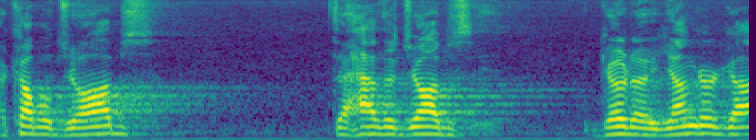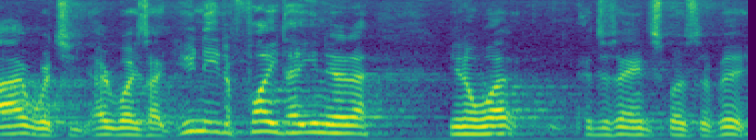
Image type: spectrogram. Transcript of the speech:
a couple jobs to have the jobs go to a younger guy, which everybody's like, you need to fight you need to. You know what? It just ain't supposed to be.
